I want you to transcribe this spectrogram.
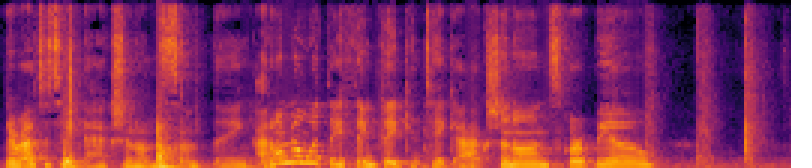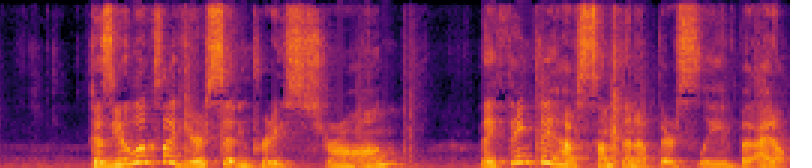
They're about to take action on something. I don't know what they think they can take action on, Scorpio. Because you looks like you're sitting pretty strong. They think they have something up their sleeve, but I don't...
